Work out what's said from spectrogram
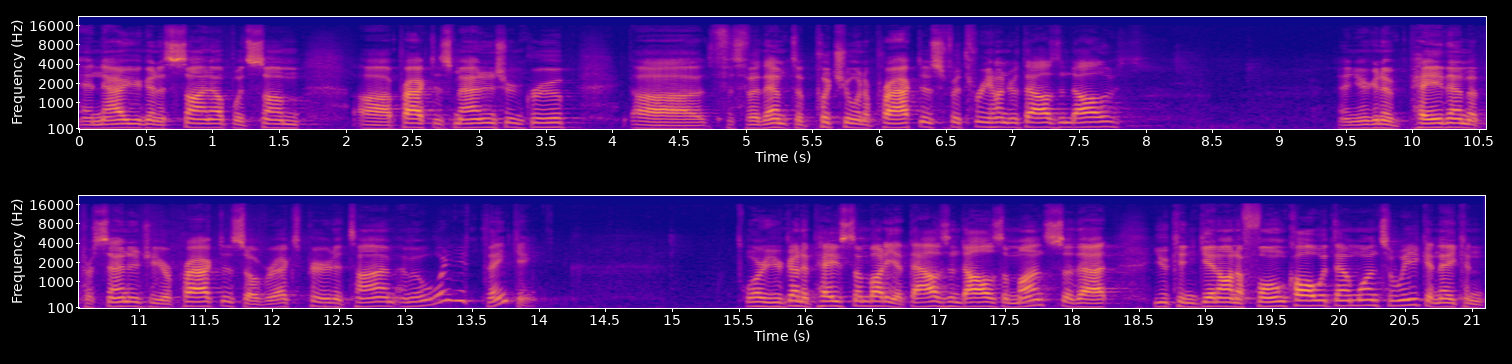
and now you're going to sign up with some uh, practice management group uh, for, for them to put you in a practice for $300,000 and you're going to pay them a percentage of your practice over X period of time. I mean, what are you thinking? Or you're going to pay somebody $1,000 a month so that you can get on a phone call with them once a week and they can,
